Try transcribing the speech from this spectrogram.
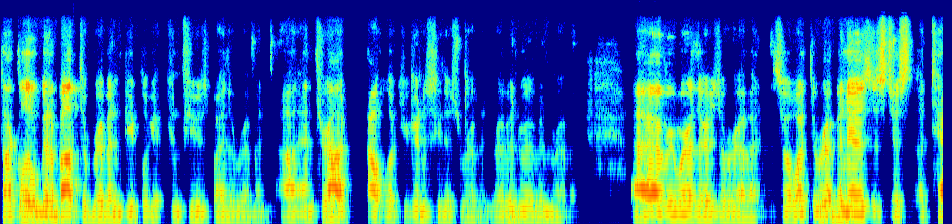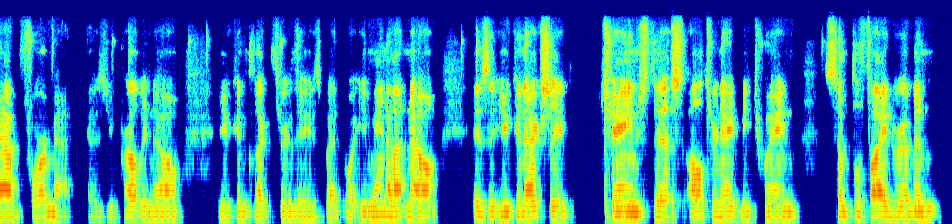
Talk a little bit about the ribbon. People get confused by the ribbon. Uh, and throughout Outlook, you're going to see this ribbon, ribbon, ribbon, ribbon. Everywhere there's a ribbon. So what the ribbon is, is just a tab format. As you probably know, you can click through these. But what you may not know is that you can actually change this, alternate between simplified ribbon,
